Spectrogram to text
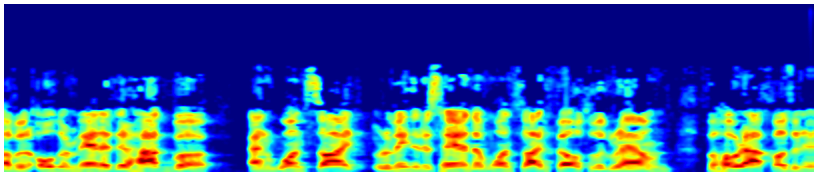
of an older man that did Hagba, and one side remained in his hand, and one side fell to the ground. The Chazon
